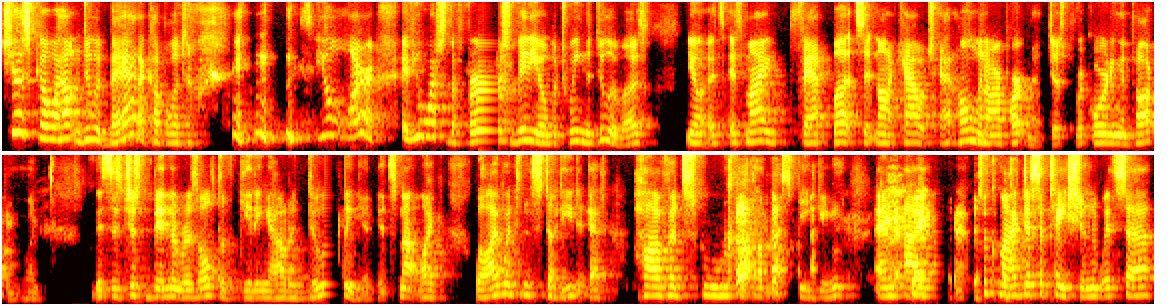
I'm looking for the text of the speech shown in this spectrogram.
just go out and do it bad a couple of times. You'll learn. If you watch the first video between the two of us, you know, it's it's my fat butt sitting on a couch at home in our apartment, just recording and talking. Like this has just been the result of getting out and doing it. It's not like, well, I went and studied at Harvard School for Public Speaking and I took my dissertation with Sir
